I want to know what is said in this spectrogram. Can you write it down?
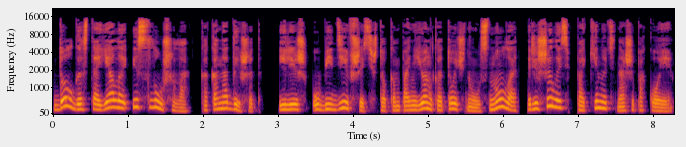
долго стояла и слушала, как она дышит. И лишь убедившись, что компаньонка точно уснула, решилась покинуть наши покои.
